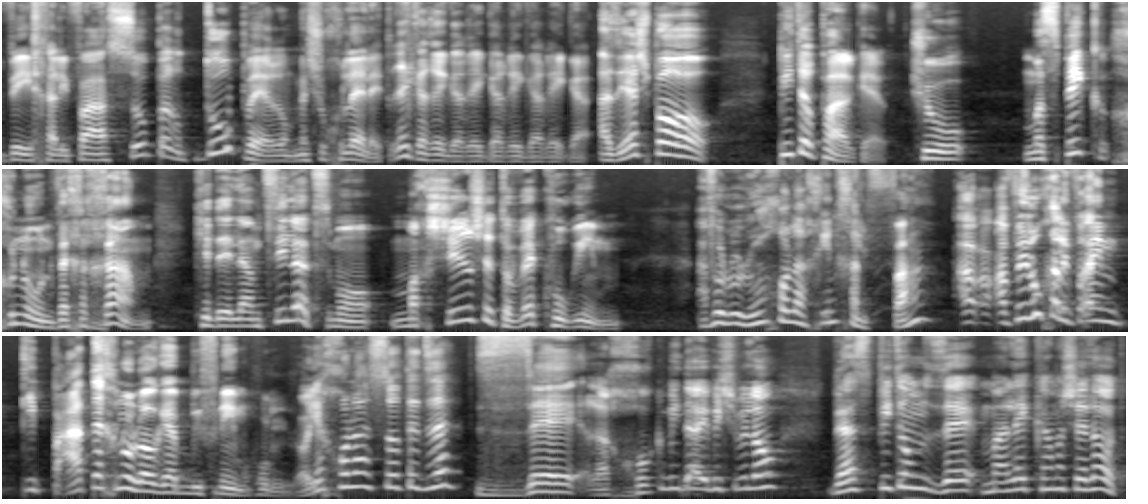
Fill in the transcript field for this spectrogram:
והיא חליפה super duper משוכללת. רגע, רגע, רגע, רגע, רגע. אז יש פה פיטר פארקר, שהוא מספיק חנון וחכם כדי להמציא לעצמו מכשיר שטווה קורים, אבל הוא לא יכול להכין חליפה? אפילו חליפה עם טיפה טכנולוגיה בפנים, הוא לא יכול לעשות את זה? זה רחוק מדי בשבילו? ואז פתאום זה מעלה כמה שאלות.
